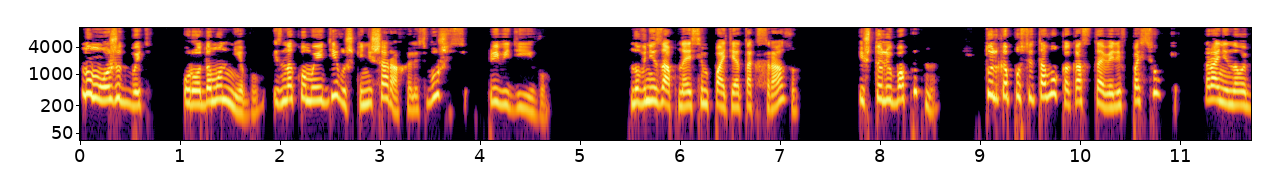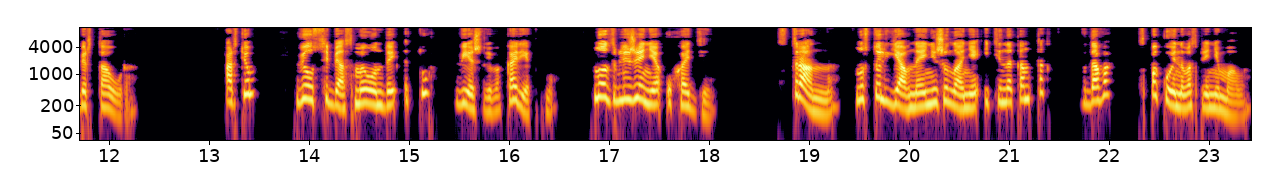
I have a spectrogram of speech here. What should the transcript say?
Ну, может быть, Уродом он не был, и знакомые девушки не шарахались в ужасе при виде его. Но внезапная симпатия так сразу. И что любопытно, только после того, как оставили в поселке раненого Бертаура. Артем вел себя с Меондой Этур вежливо, корректно, но от сближения уходил. Странно, но столь явное нежелание идти на контакт вдова спокойно воспринимала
